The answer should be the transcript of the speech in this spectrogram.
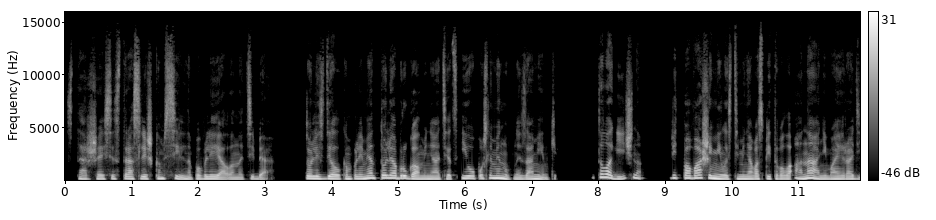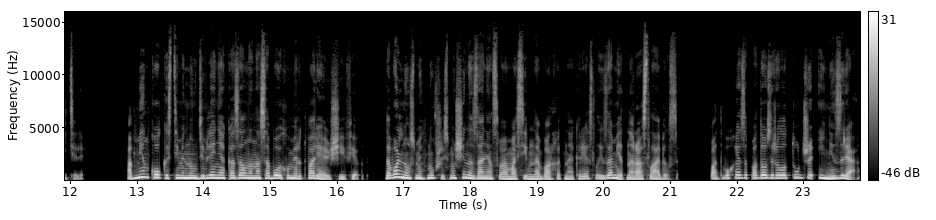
Старшая сестра слишком сильно повлияла на тебя. То ли сделал комплимент, то ли обругал меня отец Ио после минутной заминки. Это логично. Ведь по вашей милости меня воспитывала она, а не мои родители. Обмен колкостями на удивление оказал на нас обоих умиротворяющий эффект. Довольно усмехнувшись, мужчина занял свое массивное бархатное кресло и заметно расслабился. Подвох я заподозрила тут же и не зря.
